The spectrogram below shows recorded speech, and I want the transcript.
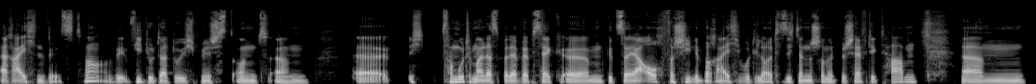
erreichen willst, ne? wie, wie, du da durchmischst. Und ähm, äh, ich vermute mal, dass bei der Websec ähm, gibt es da ja auch verschiedene Bereiche, wo die Leute sich dann schon mit beschäftigt haben. Ähm,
